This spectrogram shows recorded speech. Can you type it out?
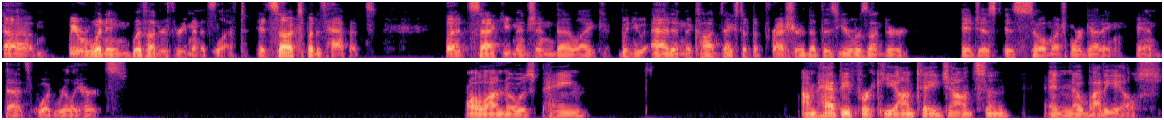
um, we were winning with under three minutes left. It sucks but it happens. But Zach, you mentioned that like when you add in the context of the pressure that this year was under it just is so much more gutting and that's what really hurts. All i know is pain I'm happy for Keyontae Johnson and nobody else.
